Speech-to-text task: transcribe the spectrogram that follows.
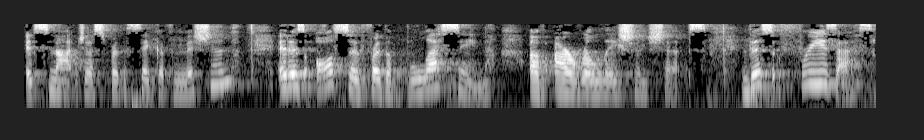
It's not just for the sake of mission, it is also for the blessing of our relationships. This frees us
